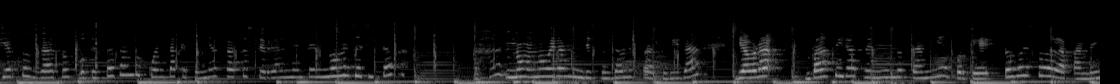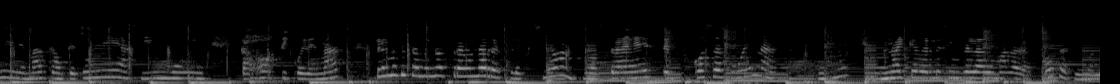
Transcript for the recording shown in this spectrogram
ciertos gastos, o te estás dando cuenta que tenías gastos que realmente no necesitabas. Ajá, no, no eran indispensables para tu vida y ahora vas a ir aprendiendo también porque todo esto de la pandemia y demás, que aunque suene así muy caótico y demás, realmente también nos trae una reflexión, nos trae este, cosas buenas. No hay que verle siempre la lado malo a las cosas, sino lo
